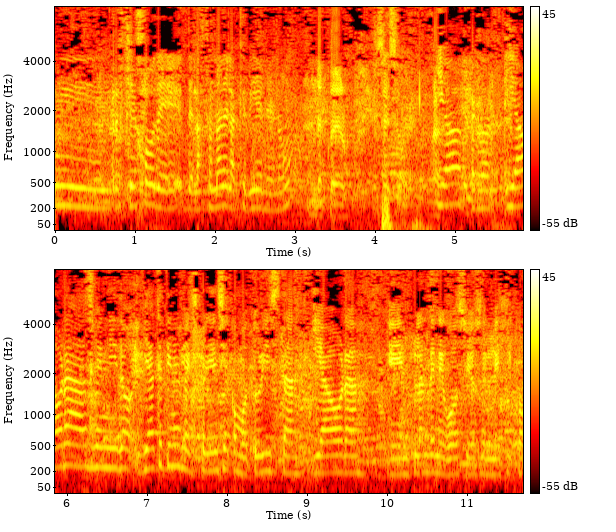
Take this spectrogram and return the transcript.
un reflejo de, de la zona de la que viene, ¿no? De acuerdo. Y ahora, perdón, y ahora has venido, ya que tienes la experiencia como turista y ahora en plan de negocios en México,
